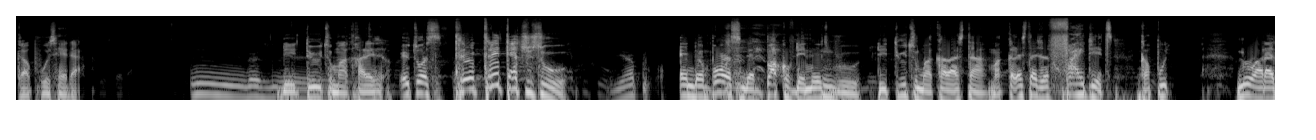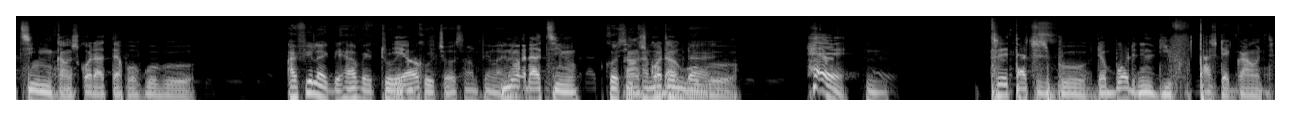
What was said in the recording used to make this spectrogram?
Gakpo's header. mm, They threw it to Mac Allister. It was three three touches, oh, Yep. and the ball was in the back of the net, bro. They threw to Mac Allister. McAllister just fired it. Gakpo, no other team can score that type of goal, bro. I feel like they have a throwing Yep. coach or something like no that. No other team Because you can score cannot tell that goal, that. bro. Hey, Hmm. three touches, bro. The ball didn't leave, touch the ground,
